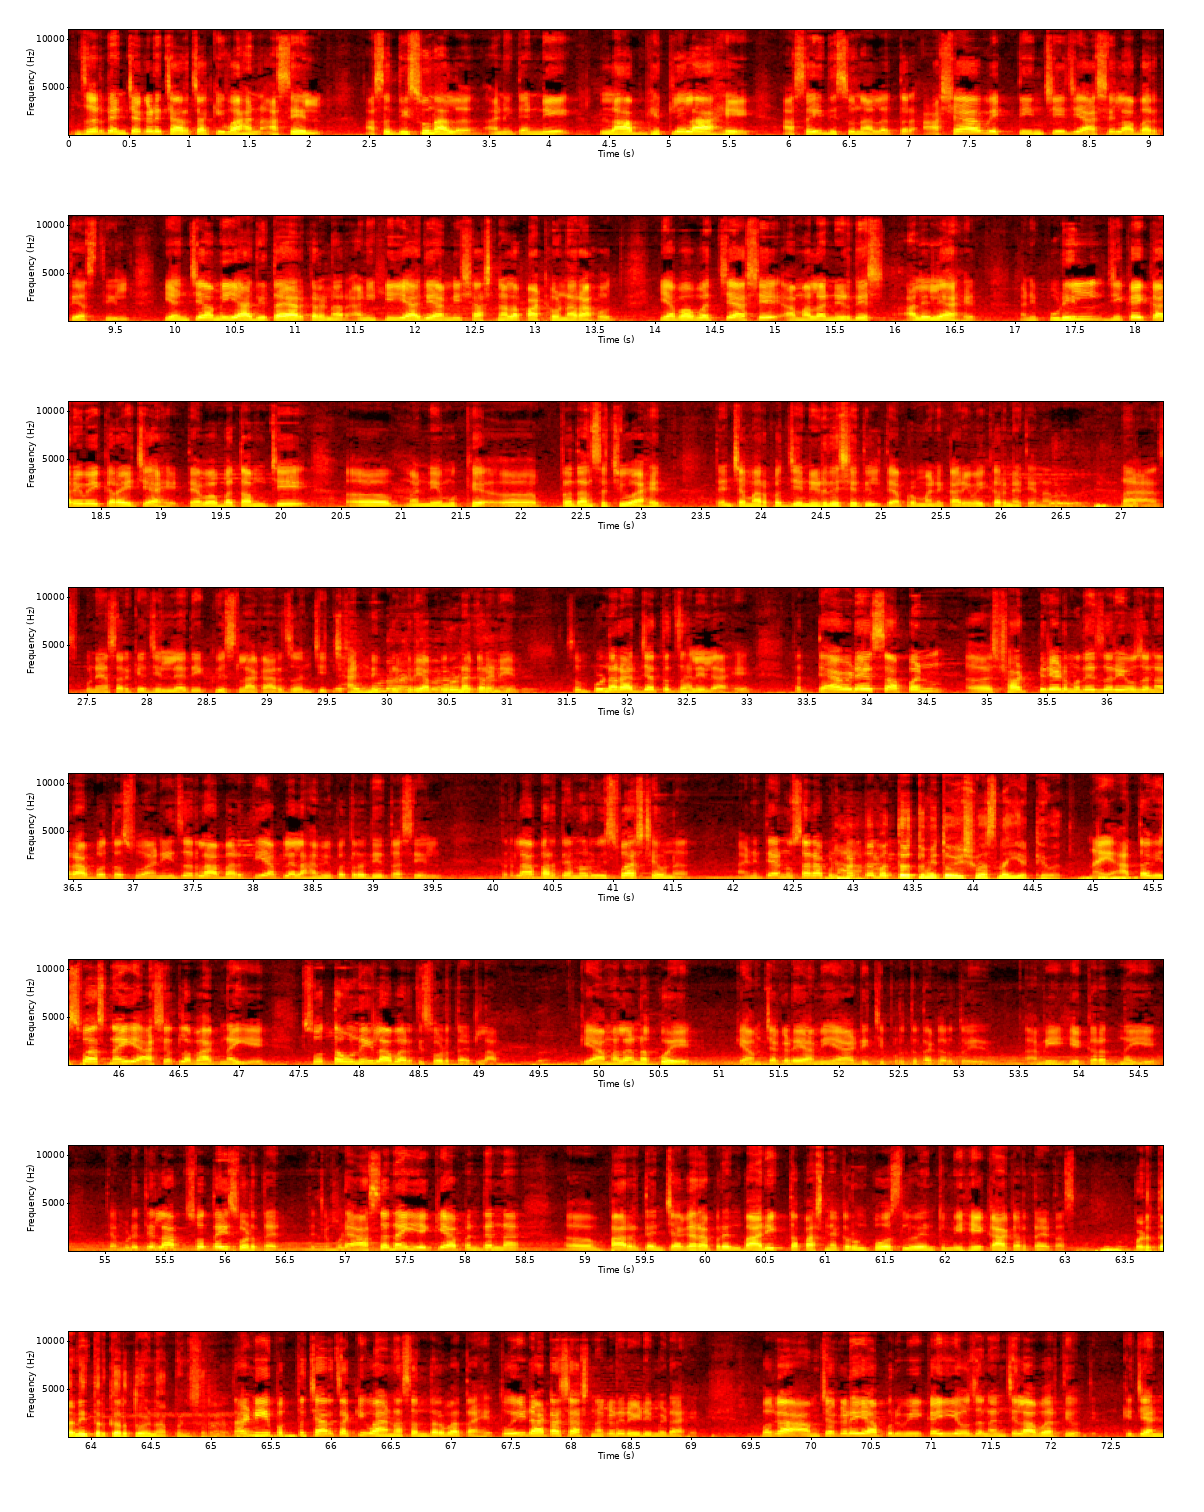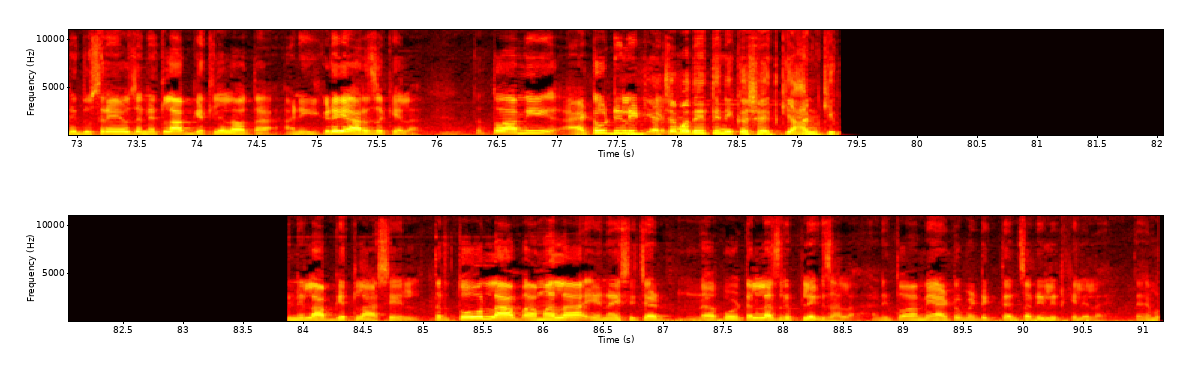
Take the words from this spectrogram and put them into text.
जर त्यांच्याकडे चारचाकी वाहन असेल असं दिसून आलं आणि त्यांनी लाभ घेतलेला आहे असंही दिसून आलं तर अशा व्यक्तींचे जे असे लाभार्थी असतील यांची आम्ही यादी तयार करणार आणि ही यादी आम्ही शासनाला पाठवणार आहोत. याबाबतचे असे आम्हाला निर्देश आलेले आहेत आणि पुढील जी काही कार्यवाही करायची आहे त्याबाबत आमचे माननीय मुख्य प्रधान सचिव आहेत. त्यांच्यामार्फत जे निर्देश येतील त्याप्रमाणे कार्यवाही करण्यात येणार. ना पुण्यासारख्या जिल्ह्यात एकवीस लाख अर्जांची छाननी प्रक्रिया पूर्ण करणे संपूर्ण राज्यातच झालेलं आहे. तर त्यावेळेस आपण शॉर्ट पिरियडमध्ये जर योजना राबवत असू आणि जर लाभार्थी आपल्याला हमीपत्र देत असेल तर लाभार्थ्यांवर विश्वास ठेवणं आणि त्यानुसार आपण आता मात्र तुम्ही तो विश्वास नाहीये ठेवत. नाही आता विश्वास नाही अशातला भाग नाहीये. स्वतःहूनही लाभार्थी सोडतायत लाभ की आम्हाला नकोय. की आमच्याकडे आम्ही या अटीची पूर्तता करतोय आम्ही हे करत नाहीये. त्यामुळे ते लाभ स्वतःही सोडतायत. त्याच्यामुळे असं नाहीये की आपण त्यांना फार त्यांच्या घरापर्यंत बारीक तपासण्या करून पोहोचलोय आणि तुम्ही हे का करतायत असं. पडताळणी तर करतोय ना आपण सर. पडताळणी फक्त चारचाकी वाहनासंदर्भात आहे. तोही डाटा शासनाकडे रेडीमेड आहे. बघा आमच्याकडे यापूर्वी काही योजनांचे लाभार्थी होते की ज्यांनी दुसऱ्या योजनेत लाभ घेतलेला होता आणि इकडेही अर्ज केला. तर तो आम्ही ॲटो डिलीट याच्यामध्ये ते निकष आहेत की आणखी लाभ घेतला असेल तर तो लाभ आम्हाला एन आय सीच्या पोर्टललाच रिफ्लेक्ट झाला. आणि तो आम्ही ऑटोमॅटिक त्यांचा डिलीट केलेला आहे. त्याच्यामुळे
